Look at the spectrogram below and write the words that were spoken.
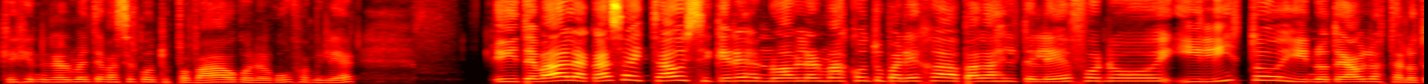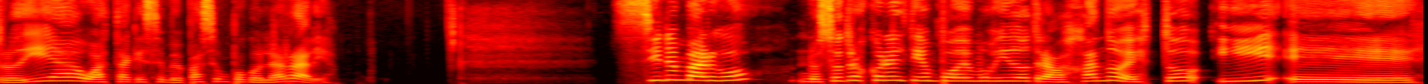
que generalmente va a ser con tus papás o con algún familiar, y te vas a la casa y chao, y si quieres no hablar más con tu pareja, apagas el teléfono y listo, y no te hablo hasta el otro día o hasta que se me pase un poco la rabia. Sin embargo, nosotros con el tiempo hemos ido trabajando esto y, eh,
